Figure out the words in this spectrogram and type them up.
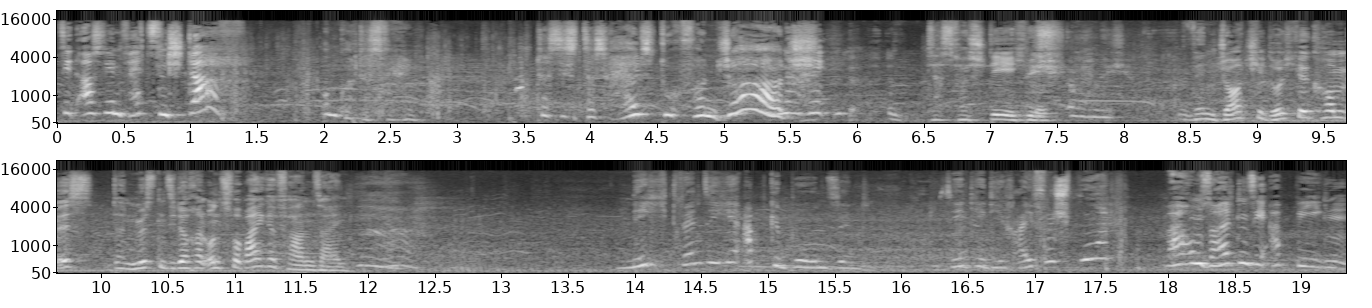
Sieht aus wie ein Fetzen Stoff. Um Gottes Willen. Das ist das Halstuch von George. Das verstehe ich nicht. Ich auch nicht. Wenn George hier durchgekommen ist, dann müssten sie doch an uns vorbeigefahren sein. Nicht, wenn sie hier abgebogen sind. Seht ihr die Reifenspuren? Warum sollten sie abbiegen?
